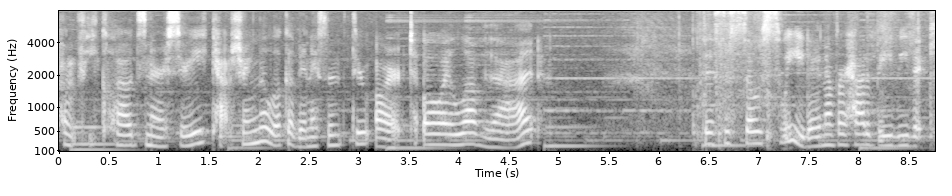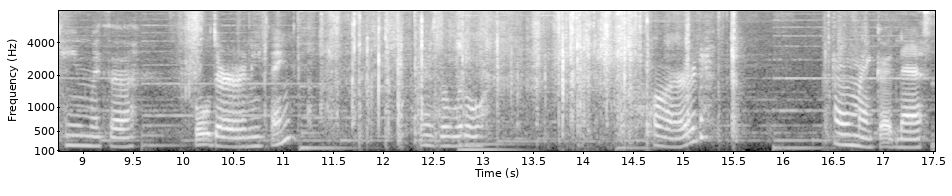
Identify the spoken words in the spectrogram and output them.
Comfy Clouds Nursery, capturing the look of innocence through art. Oh, I love that. This is so sweet. I never had a baby that came with a folder or anything. There's a little card. Oh my goodness.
